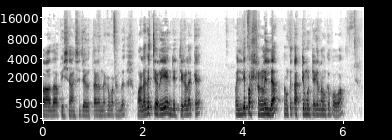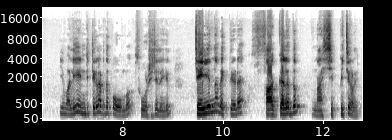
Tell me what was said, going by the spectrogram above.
ബാധ പിശാശ് ചെകുത്താൻ എന്നൊക്കെ പറയുന്നത് വളരെ ചെറിയ എന്റിറ്റികളൊക്കെ വലിയ പ്രശ്നങ്ങളില്ല. നമുക്ക് തട്ടിമുട്ടിയൊക്കെ നമുക്ക് പോവാം. ഈ വലിയ എന്റിറ്റികൾ അടുത്ത് പോകുമ്പോൾ സൂക്ഷിച്ചില്ലെങ്കിൽ ചെയ്യുന്ന വ്യക്തിയുടെ സകലതും നശിപ്പിച്ച് കളയും.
